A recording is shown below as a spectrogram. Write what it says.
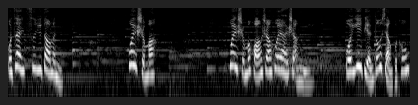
我再一次遇到了你，为什么？为什么皇上会爱上你？我一点都想不通。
